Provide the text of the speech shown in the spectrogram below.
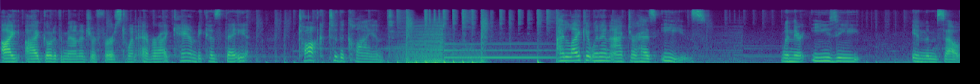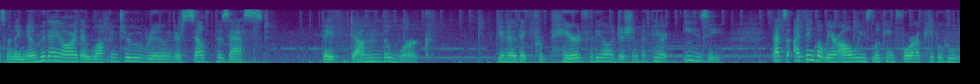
I, I go to the manager first whenever I can because they talk to the client. I like it when an actor has ease, when they're easy in themselves, when they know who they are, they walk into a room, they're self-possessed, they've done the work, you know, they've prepared for the audition, but they're easy. That's, I think, what we are always looking for are people who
